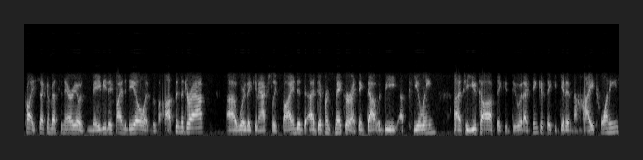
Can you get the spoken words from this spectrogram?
Probably second best scenario is maybe they find a deal and move up in the draft uh, where they can actually find a, a difference maker. I think that would be appealing uh, to Utah if they could do it. I think if they could get in the high 20s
